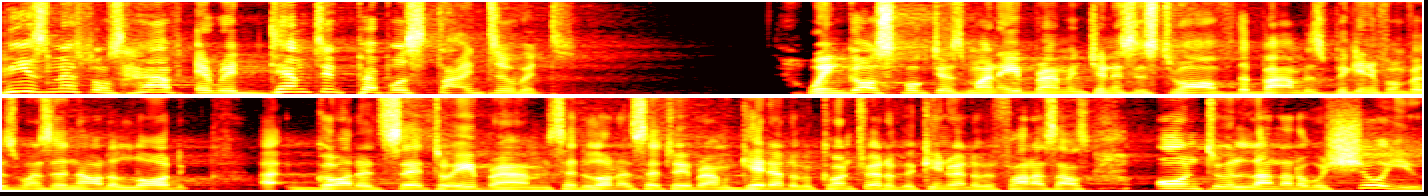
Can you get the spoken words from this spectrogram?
business must have a redemptive purpose tied to it. When God spoke to his man Abraham in Genesis 12, the Bible is beginning from verse 1 says, Now the Lord uh, God had said to Abraham, said, The Lord had said to Abraham, Get out of the country, out of the kingdom, out of the father's house, onto a land that I will show you.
